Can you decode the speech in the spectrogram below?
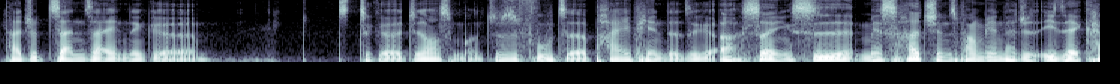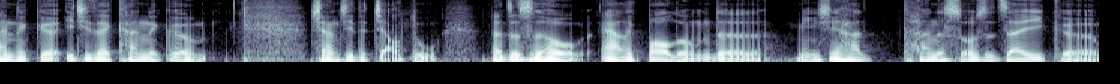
他就站在那个这个叫什么？就是负责拍片的这个啊，摄影师 Miss Hutchins 旁边，他就是一直在看那个，一起在看那个相机的角度。那这时候 Alec Baldwin 的明星，他他那时候是在一个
